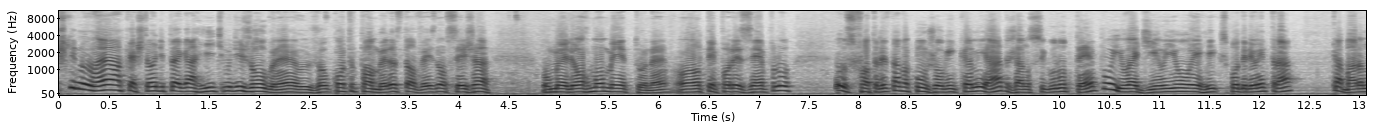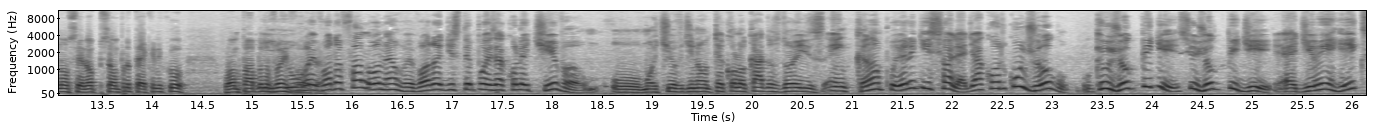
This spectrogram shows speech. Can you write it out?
Acho que não é uma questão de pegar ritmo de jogo, né? O jogo contra o Palmeiras talvez não seja o melhor momento, né? Ontem, por exemplo, os Fortaleza estava com o jogo encaminhado já no segundo tempo e o Edinho e o Henrique poderiam entrar, acabaram não sendo opção para o técnico Juan Pablo e Voivoda. o Voivoda falou, né? O Voivoda disse depois da coletiva o, o, motivo de não ter colocado os dois em campo. Ele disse, olha, de acordo com o jogo, o que o jogo pedir. Se o jogo pedir Edinho e Henrique,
